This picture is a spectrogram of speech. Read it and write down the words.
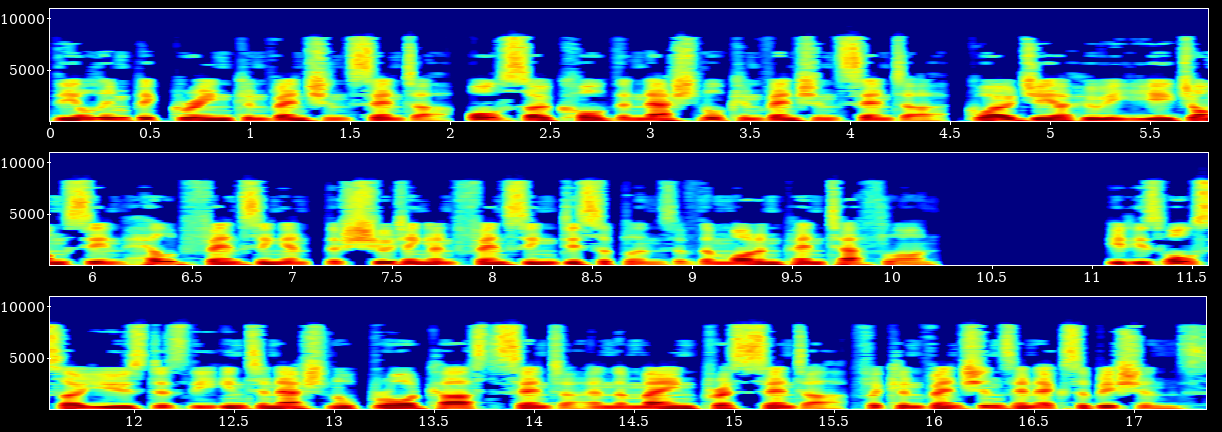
The Olympic Green Convention Center, also called the National Convention Center, Guojia Hui Yi Zhongxin held fencing and, the shooting and fencing disciplines of the modern pentathlon. It is also used as the International Broadcast Center and the main press center for conventions and exhibitions.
